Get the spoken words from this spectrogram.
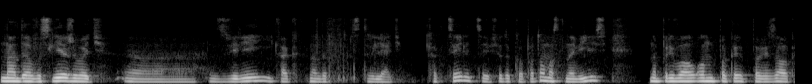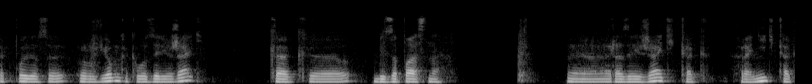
надо выслеживать э, зверей и как их надо стрелять, как целиться и все такое. Потом остановились на привал, он пока- показал, как пользоваться ружьем, как его заряжать, как э, безопасно э, разряжать, как хранить, как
